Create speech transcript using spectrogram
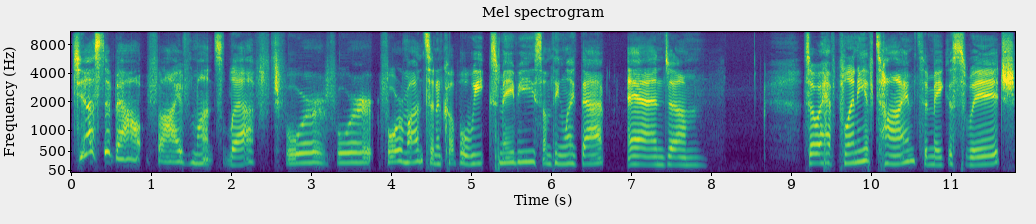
just about five months left for for four months and a couple weeks maybe something like that. And um, so I have plenty of time to make a switch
